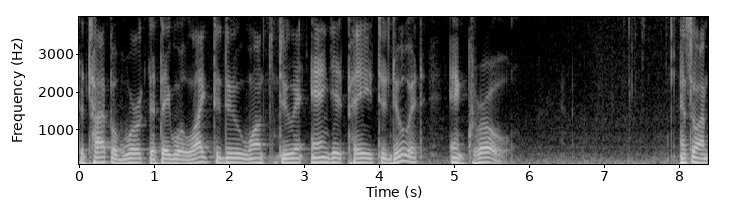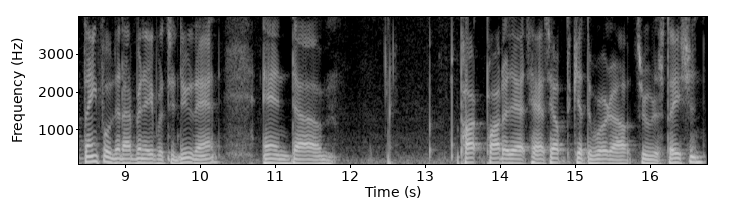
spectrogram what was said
the type of work that they will like to do, want to do and get paid to do it and grow. And so I'm thankful that I've been able to do that. And um, part, part of that has helped to get the word out through the station.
